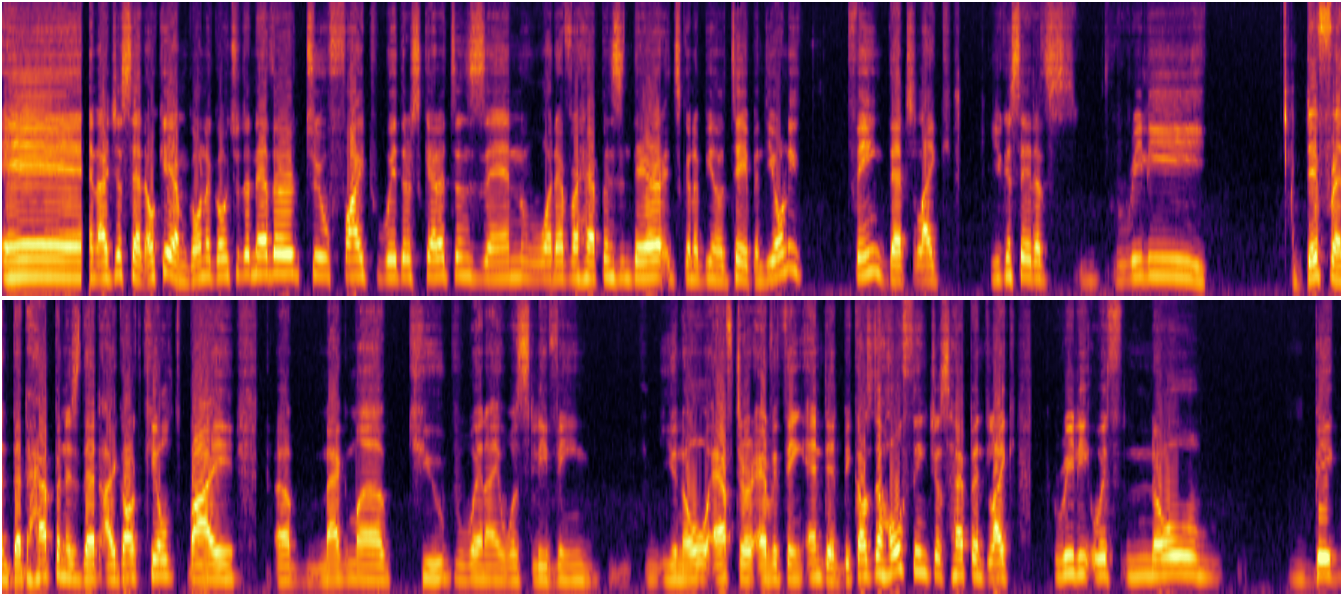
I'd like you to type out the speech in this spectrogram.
and I just said, okay, I'm gonna go to the Nether to fight wither skeletons, and whatever happens in there, it's gonna be on the tape. And the only thing that, like, you can say that's really different that happened is that I got killed by a magma cube when I was leaving, you know, after everything ended, because the whole thing just happened like really with no big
